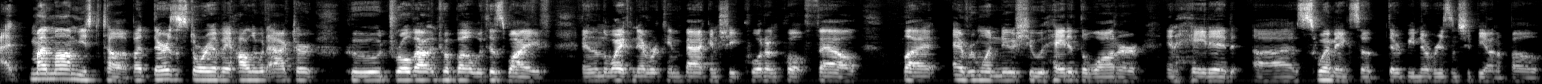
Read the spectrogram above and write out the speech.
I, my mom used to tell it, but there's a story of a Hollywood actor who drove out into a boat with his wife, and then the wife never came back, and she quote unquote fell. But everyone knew she hated the water and hated uh, swimming, so there'd be no reason she'd be on a boat.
